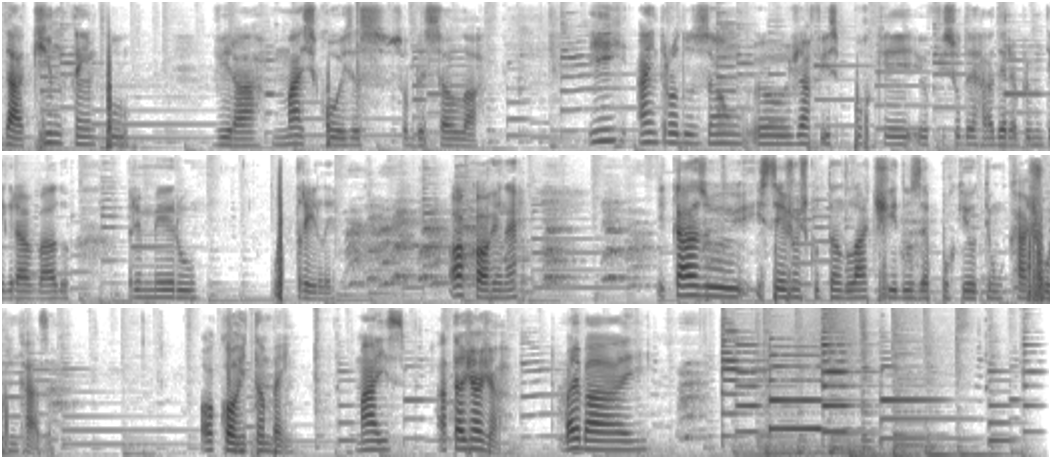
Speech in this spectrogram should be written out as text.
daqui um tempo virá mais coisas sobre esse celular. E a introdução eu já fiz porque eu fiz tudo errado, era para mim ter gravado primeiro o trailer. Ocorre, né? E caso estejam escutando latidos é porque eu tenho um cachorro em casa. Ocorre também. Mas até já já. Bye bye.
